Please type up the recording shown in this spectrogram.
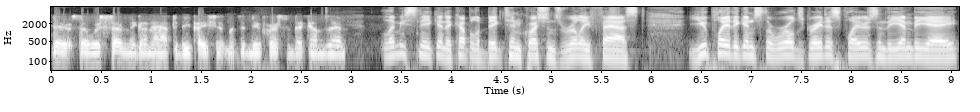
They're, so we're certainly going to have to be patient with the new person that comes in. Let me sneak in a couple of Big Ten questions really fast. You played against the world's greatest players in the NBA.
